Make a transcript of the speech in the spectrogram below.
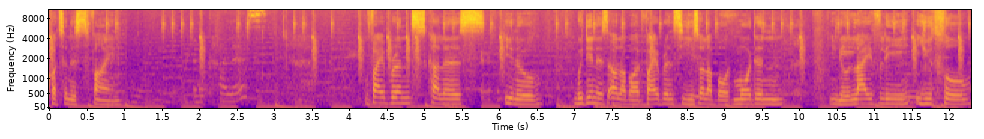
cotton is fine. And the colors? Vibrant colors, you know, Woodin is all about vibrancy, it's all about modern you know, lively, youthful,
